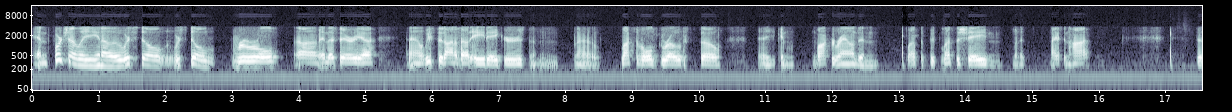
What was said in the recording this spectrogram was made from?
and fortunately, you know, we're still we're still rural uh, in this area. Uh, we sit on about eight acres and uh, lots of old growth, so uh, you can walk around and lots of lots of shade and when it's nice and hot. Uh,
